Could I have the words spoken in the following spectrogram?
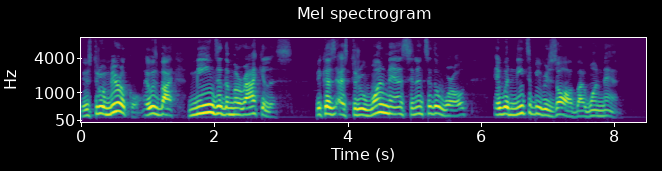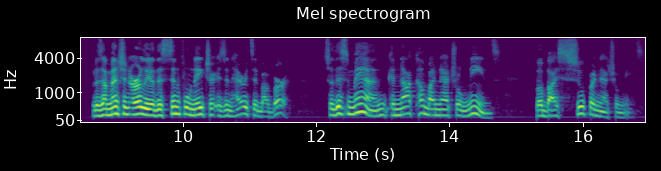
It was through a miracle. It was by means of the miraculous. Because as through one man sin into the world, it would need to be resolved by one man. But as I mentioned earlier, this sinful nature is inherited by birth. So this man cannot come by natural means, but by supernatural means.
